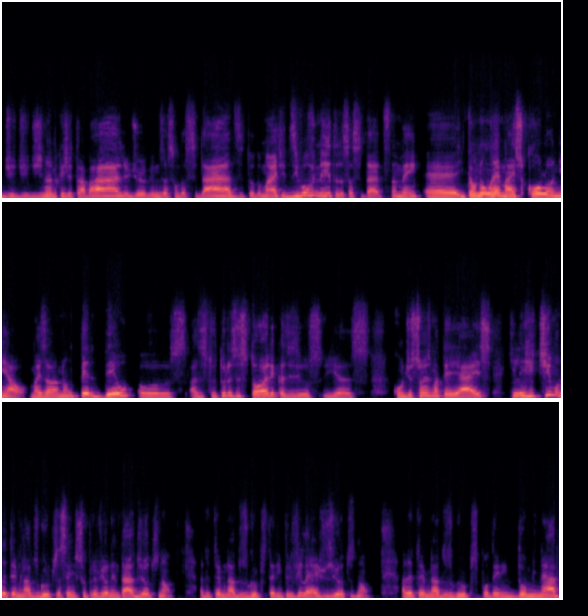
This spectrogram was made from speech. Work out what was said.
de, de dinâmica de trabalho, de organização das cidades e tudo mais, de desenvolvimento dessas cidades também. É, então não é mais colonial, mas ela não perdeu os, as estruturas históricas e, os, e as condições materiais que legitimam determinados grupos a serem superviolentados e outros não. A determinados grupos terem privilégios e outros não. A determinados grupos poderem dominar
